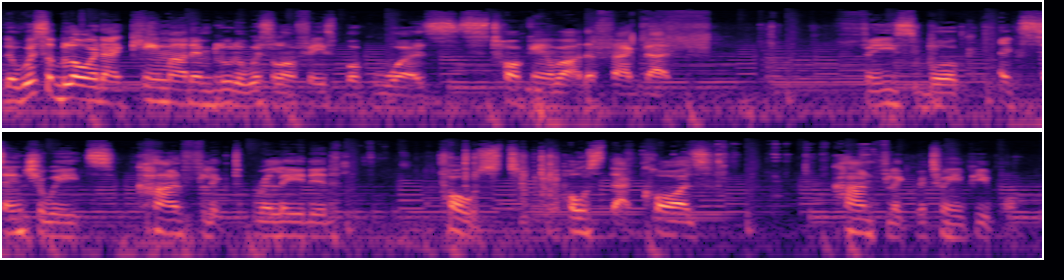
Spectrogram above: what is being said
The whistleblower that came out and blew the whistle on Facebook was talking about the fact that Facebook accentuates conflict related posts, posts that cause conflict between people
